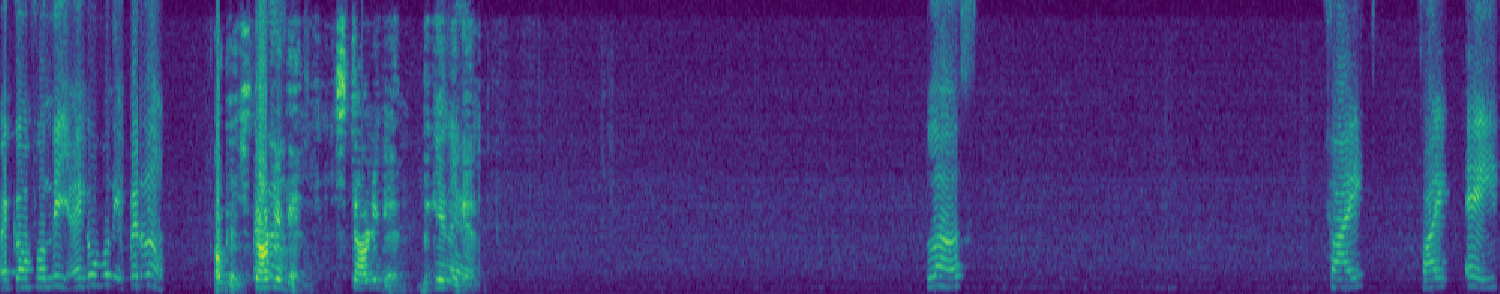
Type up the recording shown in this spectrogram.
Me confundí, me confundí, perdón. Okay, start Perdón. again. Start again. Begin Okay. again. Plus five, five, eight,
